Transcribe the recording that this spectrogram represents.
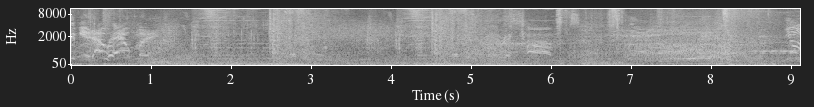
If you don't help me! Here it comes. Your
